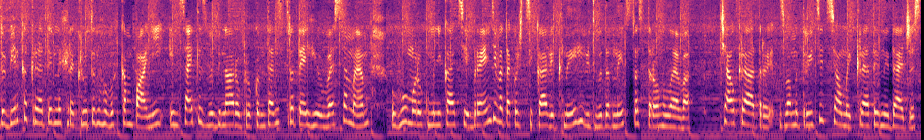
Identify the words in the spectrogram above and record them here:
Добірка креативних рекрутингових кампаній, інсайти з вебінару про контент-стратегію в SMM, гумор у комунікації брендів, а також цікаві книги від видавництва Старого Лева. Чао, креатори! З вами 37-й креативний дайджест.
